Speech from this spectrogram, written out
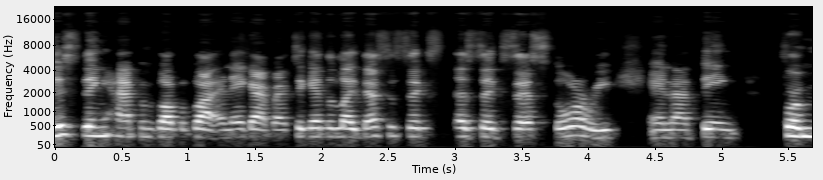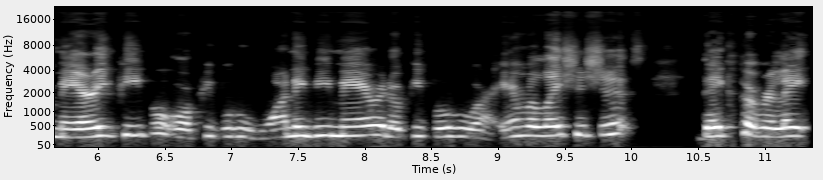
this thing happened, blah blah blah, and they got back together. Like that's a a success story, and I think for married people or people who want to be married or people who are in relationships, they could relate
